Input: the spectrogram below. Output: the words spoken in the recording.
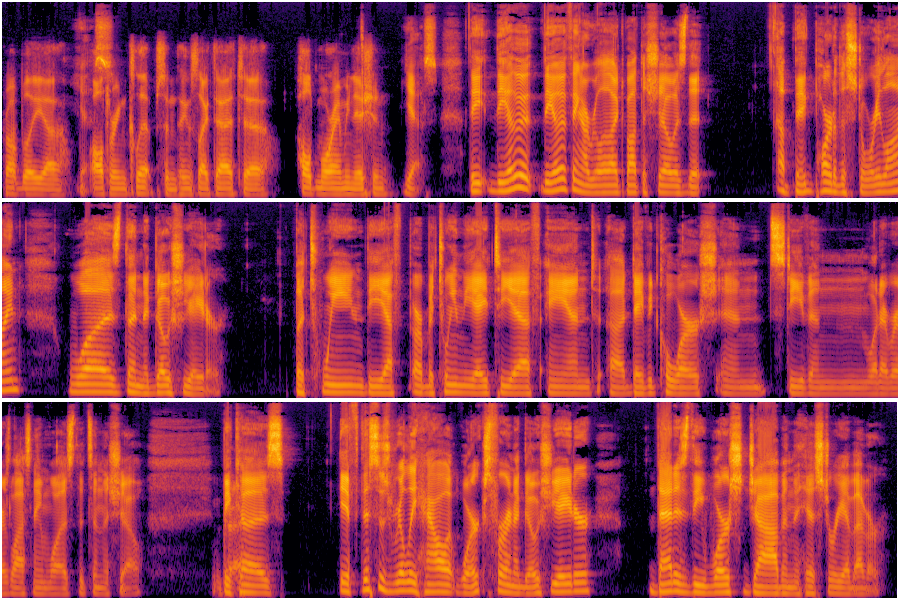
Probably uh, Yes. altering clips and things like that to hold more ammunition. Yes. The the other the other thing I really liked about the show is that a big part of the storyline was the negotiator between the F or between the ATF and uh, David Koresh and Stephen whatever his last name was that's in the show. Because if this is really how it works for a negotiator, that is the worst job in the history of ever.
